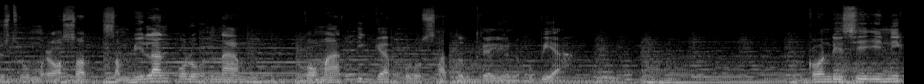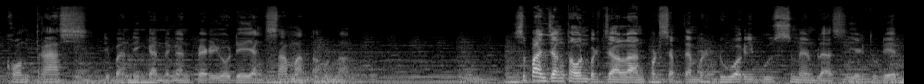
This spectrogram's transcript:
justru merosot 96,31 triliun rupiah. Kondisi ini kontras dibandingkan dengan periode yang sama tahun lalu. Sepanjang tahun berjalan per September 2019 year to date,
